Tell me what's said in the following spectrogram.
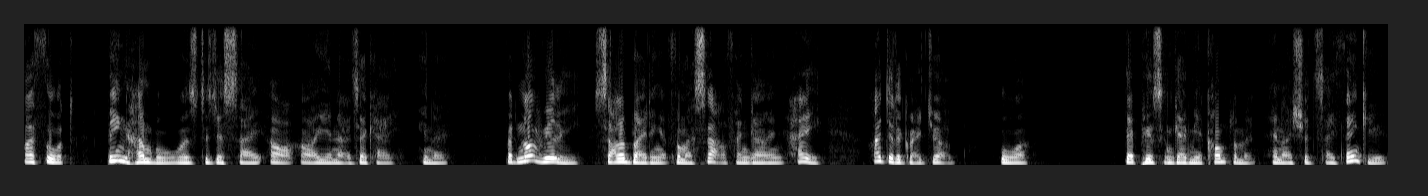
I thought being humble was to just say, oh, oh, you know, it's okay, you know, but not really celebrating it for myself and going, hey, I did a great job. Or that person gave me a compliment and I should say thank you.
